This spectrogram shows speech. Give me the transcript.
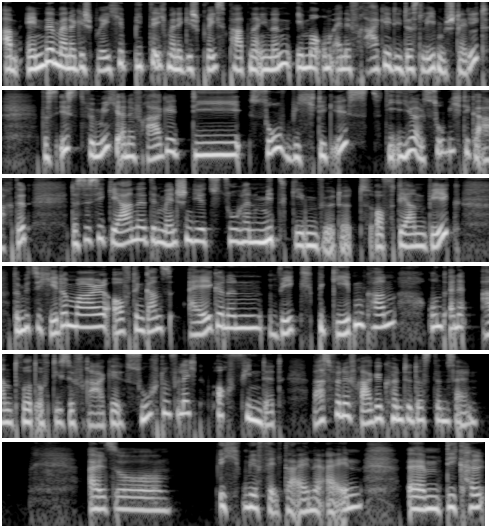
Am Ende meiner Gespräche bitte ich meine GesprächspartnerInnen immer um eine Frage, die das Leben stellt. Das ist für mich eine Frage, die so wichtig ist, die ihr als so wichtig erachtet, dass ihr sie gerne den Menschen, die jetzt zuhören, mitgeben würdet auf deren Weg, damit sich jeder mal auf den ganz eigenen Weg begeben kann und eine Antwort auf diese Frage sucht und vielleicht auch findet. Was für eine Frage könnte könnte das denn sein? Also ich, mir fällt da eine ein, ähm, die kann,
